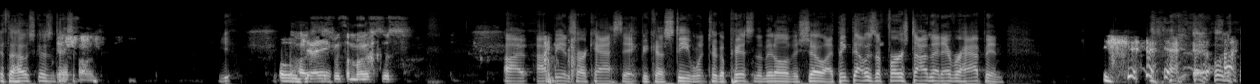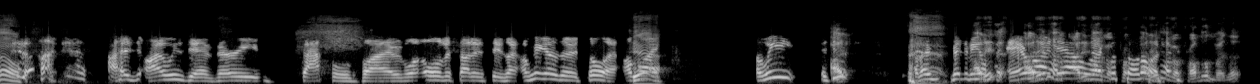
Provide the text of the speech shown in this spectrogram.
If the host goes and Yeah, takes a fine. Oh, Hostess with the mostest. I, I'm being sarcastic because Steve went took a piss in the middle of his show. I think that was the first time that ever happened. Oh, I don't know. I, I was yeah very baffled by what all of a sudden Steve's like, I'm going to go to the toilet. I'm Yeah. like, are we? Is this, are they meant to be I off the air right have- now? Like, what's pro- going I on? didn't have a problem with it.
